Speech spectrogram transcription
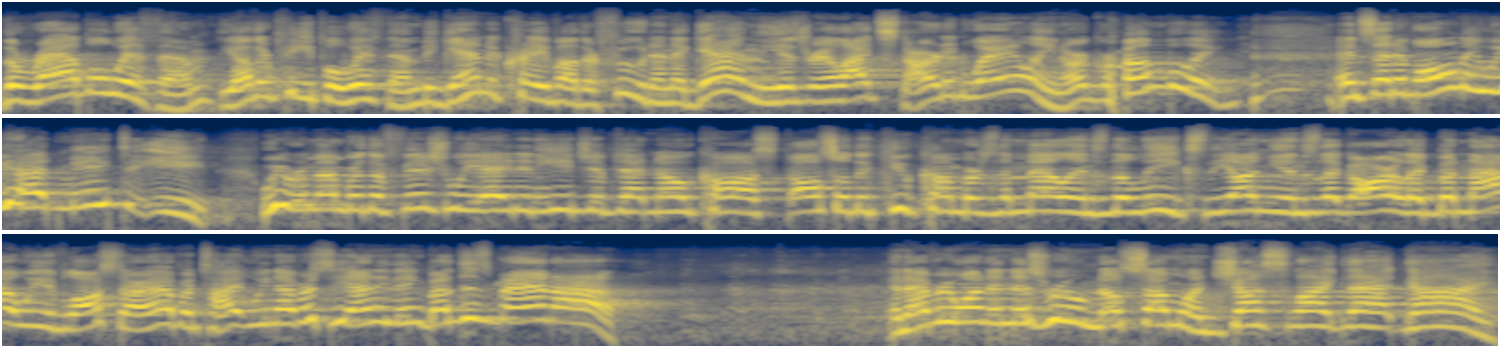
The rabble with them, the other people with them, began to crave other food. And again, the Israelites started wailing or grumbling and said, If only we had meat to eat. We remember the fish we ate in Egypt at no cost, also the cucumbers, the melons, the leeks, the onions, the garlic. But now we have lost our appetite. We never see anything but this manna. And everyone in this room knows someone just like that guy.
